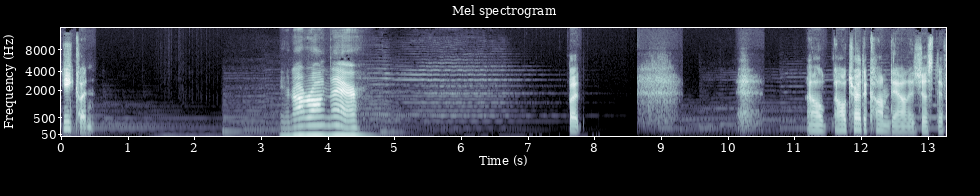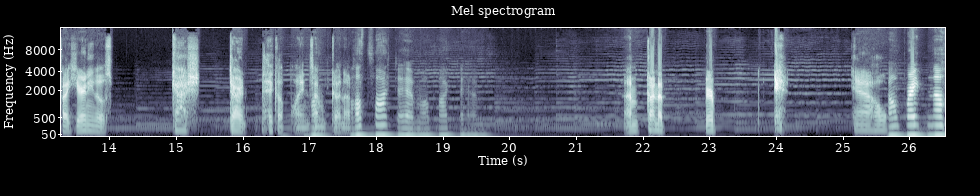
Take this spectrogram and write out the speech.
He couldn't. You're not wrong there. I'll I'll try to calm down. It's just if I hear any of those, gosh darn pickup lines, I'm gonna I'll talk to him. I'll talk to him. I'm gonna. er, Eh. Ow. Don't break no.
